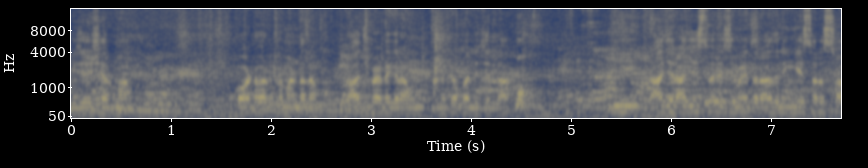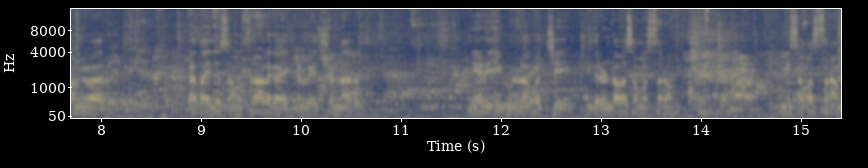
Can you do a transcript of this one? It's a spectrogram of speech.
విజయ్ శర్మ. కోటవర్ట్ల మండలం రాజుపేట గ్రామం అనకాపల్లి జిల్లా. ఈ రాజరాజేశ్వరి సమేత రాజలింగేశ్వర స్వామి వారు గత ఐదు సంవత్సరాలుగా ఇక్కడ వేచి ఉన్నారు. నేను ఈ గుళ్ళోకి వచ్చి ఇది రెండవ సంవత్సరం. ఈ సంవత్సరం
